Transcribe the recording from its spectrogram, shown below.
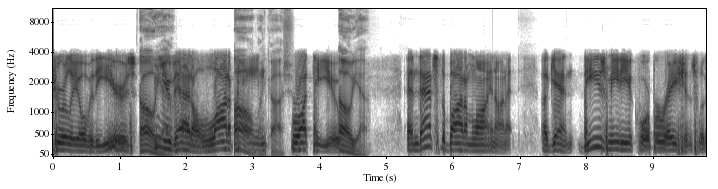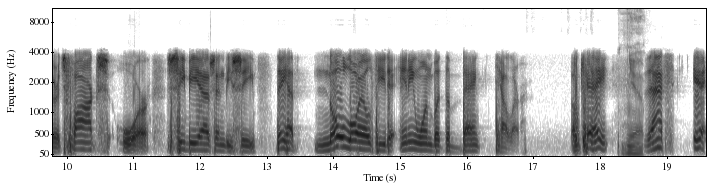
surely over the years, Oh, yeah. you've had a lot of Oh, pain my gosh. brought to you. Oh yeah. And that's the bottom line on it. Again, these media corporations, whether it's Fox or CBS, NBC, they have no loyalty to anyone but the bank teller. Okay? Yeah. That's it.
